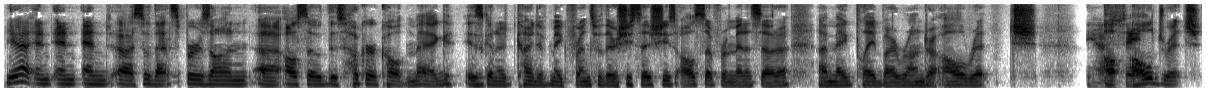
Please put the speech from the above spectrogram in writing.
Yeah, and and and uh, so that spurs on uh, also this hooker called Meg is going to kind of make friends with her. She says she's also from Minnesota. Uh, Meg, played by Rhonda Ulrich. Yeah, Al- Saint- Aldrich.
